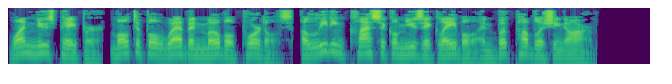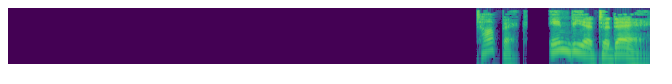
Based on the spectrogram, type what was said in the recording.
1 newspaper, multiple web and mobile portals, a leading classical music label and book publishing arm. India Today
